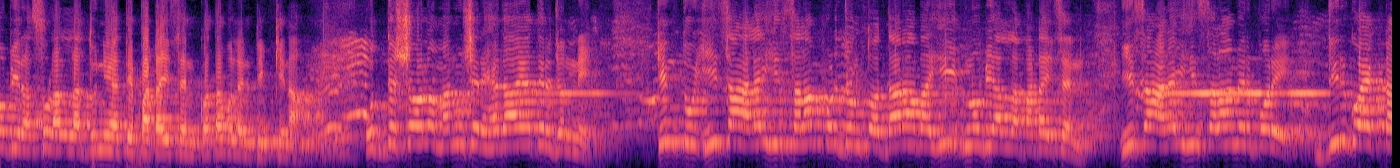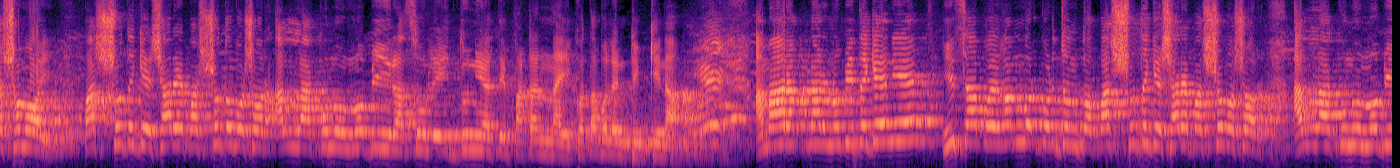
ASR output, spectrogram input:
নবী রাসুল আল্লাহ দুনিয়াতে পাঠাইছেন। কথা বলেন ঠিক কিনা? উদ্দেশ্য হলো মানুষের হেদায়াতের জন্যে। কিন্তু ঈসা আলাইহিস সালাম পর্যন্ত ধারাবাহিক নবী আল্লাহ পাঠাইছেন। ঈসা আলাইহিস সালামের পরে দীর্ঘ একটা সময়, পাঁচশো থেকে সাড়ে পাঁচশত বছর আল্লাহ কোনো নবী, রাসূল এই দুনিয়াতে পাঠান নাই। কথা বলেন ঠিক কিনা? আমার আপনার নবী থেকে নিয়ে ঈসা পয়গম্বর পর্যন্ত পাঁচশো থেকে সাড়ে পাঁচশো বছর আল্লাহ কোনো নবী,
